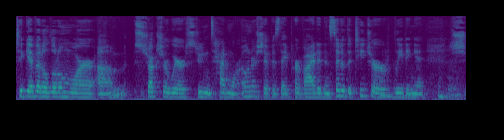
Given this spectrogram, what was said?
to give it a little more um, structure where students had more ownership as they provided instead of the teacher mm-hmm. leading it mm-hmm. sh-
